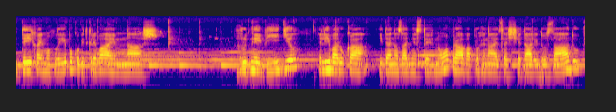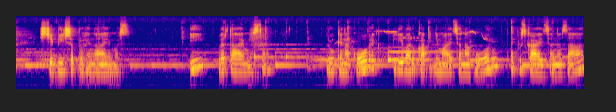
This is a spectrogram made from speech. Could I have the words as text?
дихаємо глибоко, відкриваємо наш грудний відділ, ліва рука йде на заднє стегно, права прогинається ще далі дозаду, ще більше прогинаємось. І вертаємося. Руки на коврик, ліва рука піднімається нагору, опускається назад.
